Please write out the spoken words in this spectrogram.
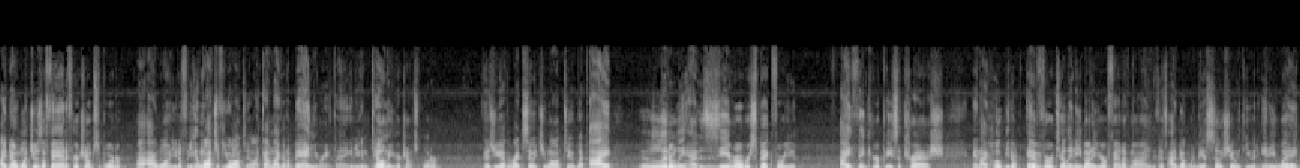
I don't want you as a fan if you're a Trump supporter. I, I want you to. You can watch if you want to. Like I'm not going to ban you or anything, and you can tell me you're a Trump supporter because you have the right to say what you want to. But I literally have zero respect for you. I think you're a piece of trash, and I hope you don't ever tell anybody you're a fan of mine because I don't want to be associated with you in any way.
